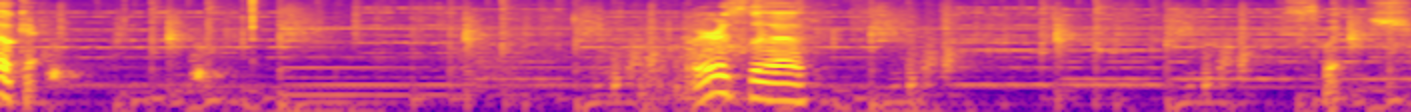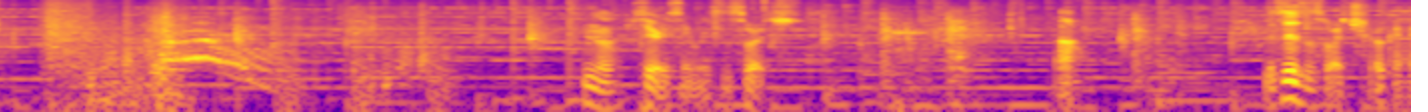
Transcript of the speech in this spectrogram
Okay. Where's the switch? No, seriously, where's the switch? Oh. This is the switch, okay.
